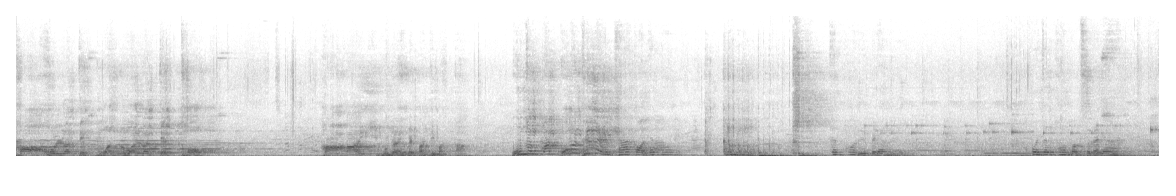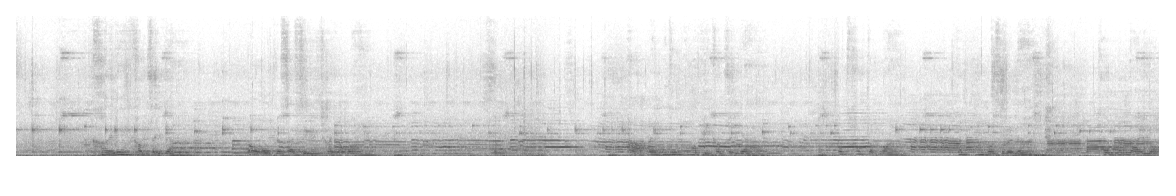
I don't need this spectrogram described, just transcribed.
ฆ่าคนละเจ็ดวันวันละเจ็ดทองหากไอ้อีผู้ใดไม่ปฏิบัติตามผมจะปัดหัวมันทิ้งเองช้าก่อนท่านพ่อท่านพ่อลืมไปได้ไหมว่าท่านพ่อมังสุรนาถ เคยได้คำสัญญา ต่อองค์กษัตริย์สิริชัยเอาไว้หากไม่ว่าท่านพ่อผิดคำสัญญาก็เท่ากับว่าท่านพ่อมังสุรนาถคงน้ำลายลง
